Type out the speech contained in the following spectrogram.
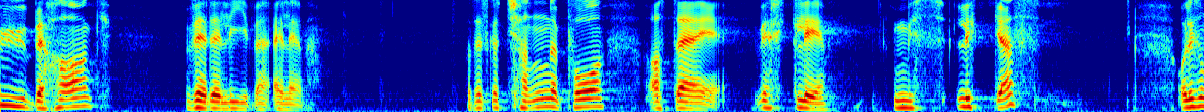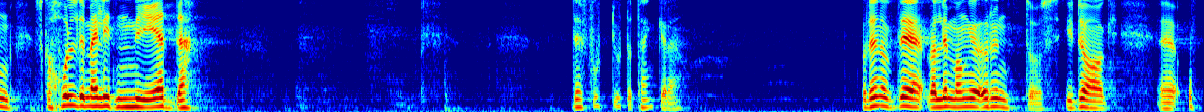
ubehag ved det livet jeg lever. At jeg skal kjenne på at jeg virkelig mislykkes. Og liksom skal holde meg litt nede. Det er fort gjort å tenke det. Og det er nok det veldig mange rundt oss i dag eh, opplever.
